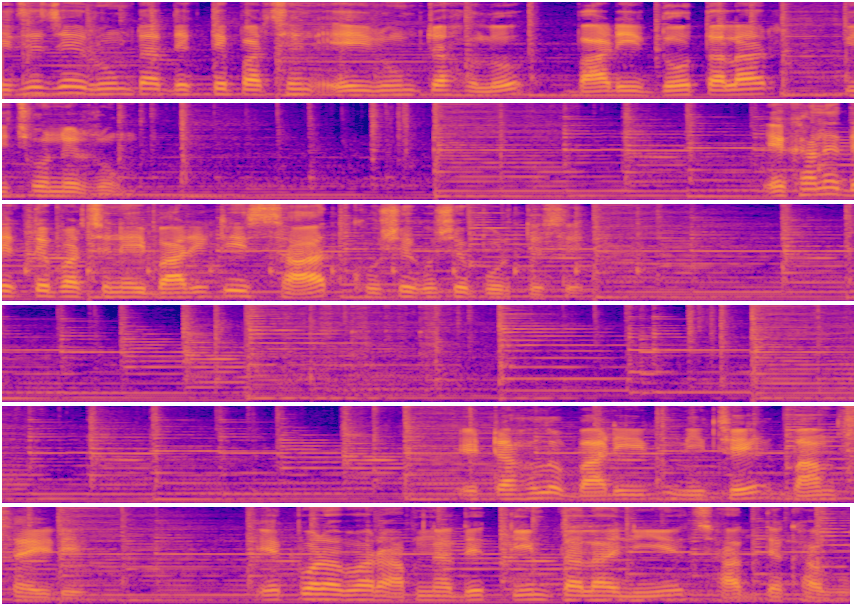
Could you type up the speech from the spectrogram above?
এই যে যে রুমটা দেখতে পাচ্ছেন, এই রুমটা হলো বাড়ির দোতলার পিছনের রুম। এখানে দেখতে পাচ্ছেন এই বাড়িটির ছাদ খসে খসে পড়তেছে। এটা হলো বাড়ির নিচে বাম সাইডে। এরপর আবার আপনাদের তিন তলায় নিয়ে ছাদ দেখাবো।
